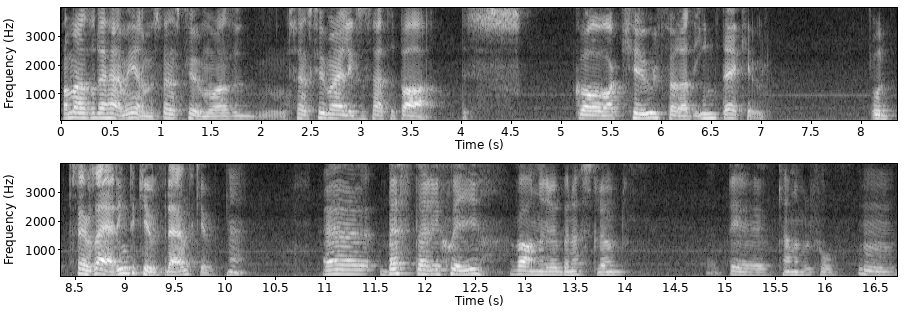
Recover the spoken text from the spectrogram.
Ja men alltså det här menar med svensk humor. Alltså, svensk humor är liksom så här typ bara... Det ska vara kul för att det inte är kul. Och sen så är det inte kul för det är inte kul. Nej. Eh, bästa regi vann Ruben Östlund. Det kan han väl få. Mm.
